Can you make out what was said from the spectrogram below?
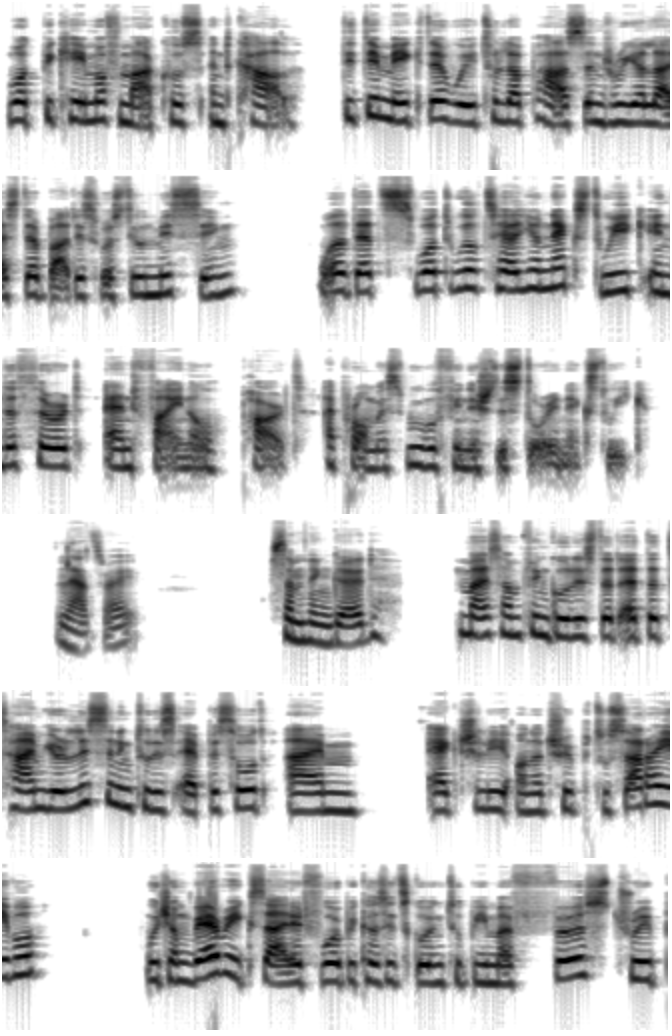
what became of Markus and Karl. Did they make their way to La Paz and realize their bodies were still missing? Well, that's what we'll tell you next week in the third and final part. I promise we will finish this story next week. That's right. Something good? My something good is that at the time you're listening to this episode, I'm actually on a trip to Sarajevo, which I'm very excited for because it's going to be my first trip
